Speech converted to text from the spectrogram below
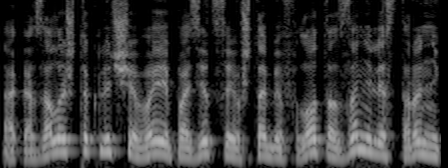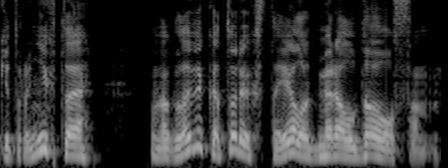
Оказалось, что ключевые позиции в штабе флота заняли сторонники Трунихта, во главе которых стоял адмирал Доусон.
